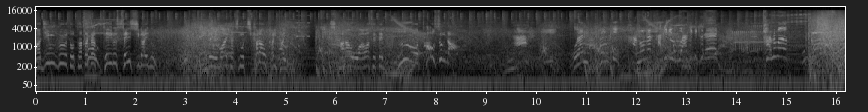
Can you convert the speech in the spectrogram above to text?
魔人ブーと戦っている戦士がいる。ここでお前たちの力を借りたい？力を合わせてブーを倒すんだ！なオラに元気可能な限り分けてくれ。頼む。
